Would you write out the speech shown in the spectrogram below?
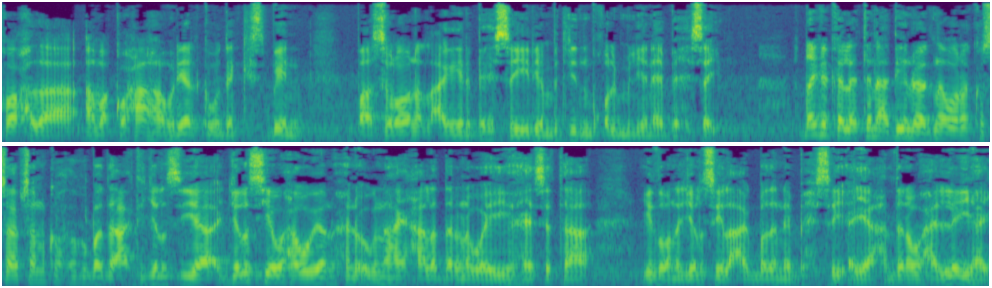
kooxda ama kooxaha horyaalka wadanka sbain barcelona lacag yar bixisay real madrid boqol milyan ee bixisay dhanka kaleetana haddiinu eegna warar ku saabsan kooxda kubadda cagta chelsea chelsea waxa weyaan waxaynu ognahay xaalad darana way haysataa iyadoona chelsea lacag badan ee bixisay. Ayaa haddana waxaa leeyahay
